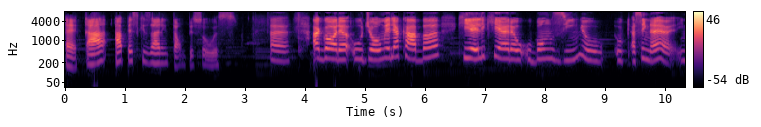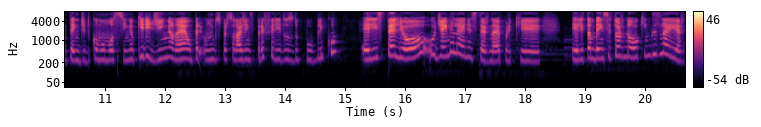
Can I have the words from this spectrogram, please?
É, a, a pesquisar então, pessoas. É. Agora, o John, ele acaba que ele que era o bonzinho o, assim, né, entendido como mocinho, queridinho, né, um, um dos personagens preferidos do público, ele espelhou o Jaime Lannister, né, porque ele também se tornou Kingslayer,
